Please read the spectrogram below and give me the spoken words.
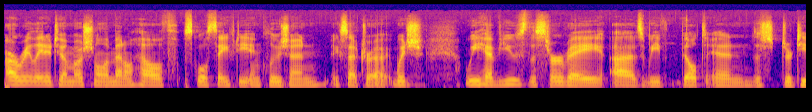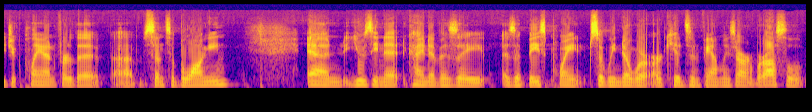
are related to emotional and mental health, school safety, inclusion, et cetera, which we have used the survey as we've built in the strategic plan for the uh, sense of belonging and using it kind of as a, as a base point so we know where our kids and families are. We're also,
